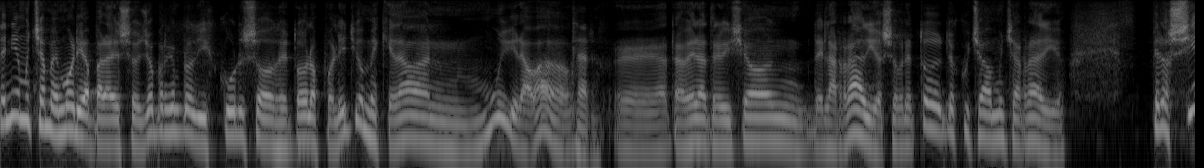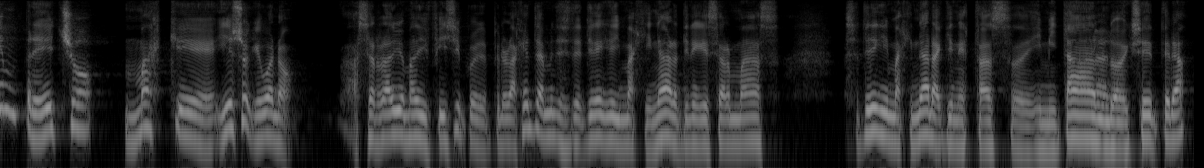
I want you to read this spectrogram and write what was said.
Tenía mucha memoria para eso. Yo, por ejemplo, discursos de todos los políticos me quedaban muy grabados. Claro. Eh, a través de la televisión, de la radio, sobre todo yo escuchaba mucha radio. Pero siempre he hecho más que. Y eso que, bueno, hacer radio es más difícil, pues, pero la gente realmente se te tiene que imaginar, tiene que ser más. Se tiene que imaginar a quién estás eh, imitando, etcétera.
